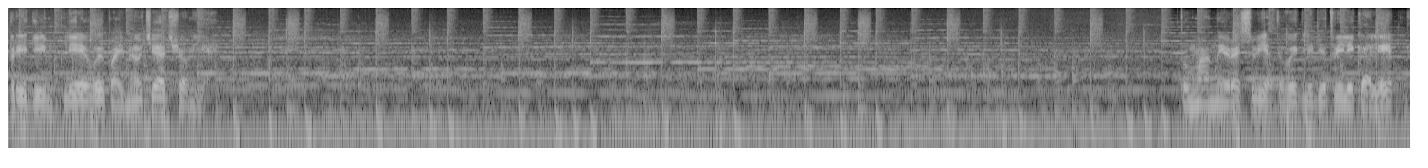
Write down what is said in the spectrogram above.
при геймплее вы поймете о чем я. Туманный рассвет выглядит великолепно.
